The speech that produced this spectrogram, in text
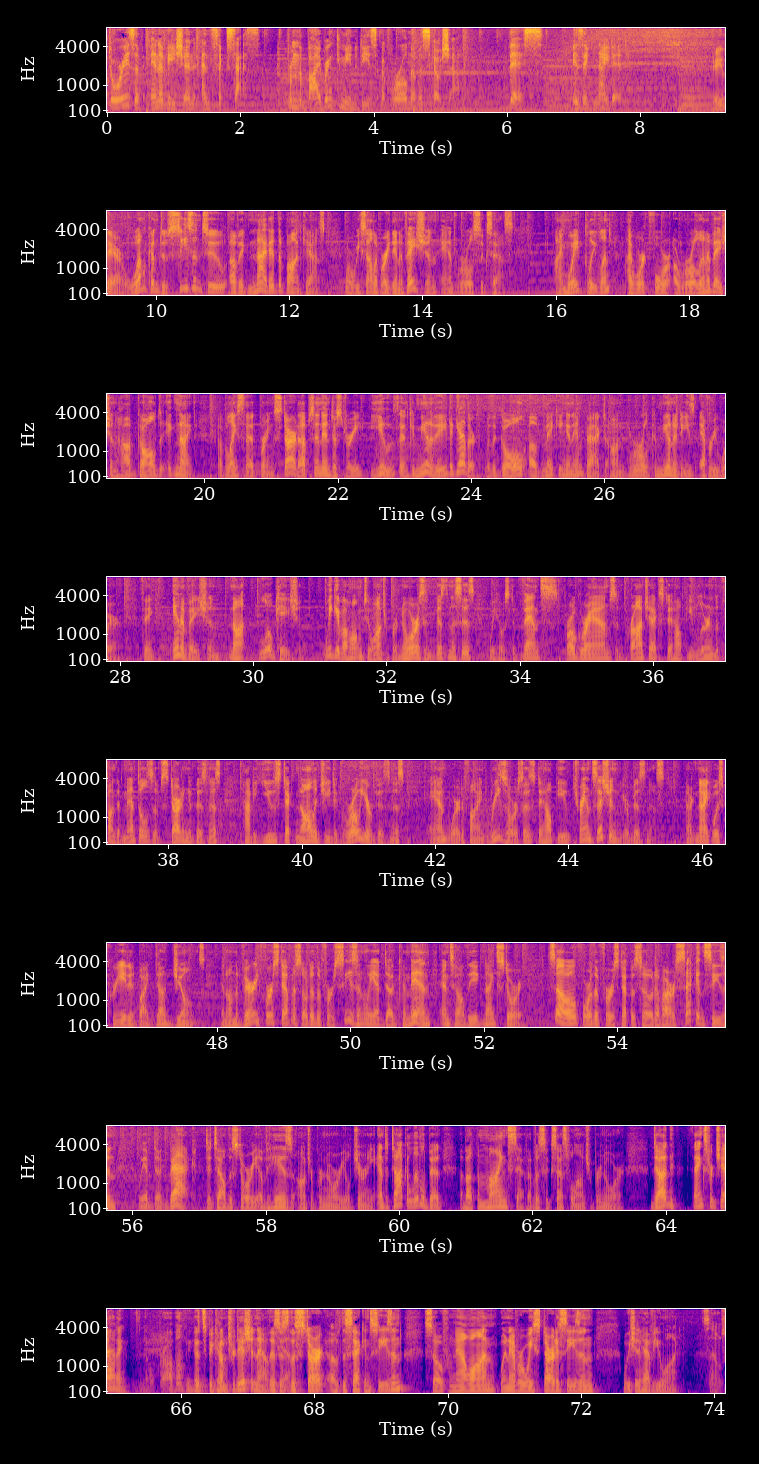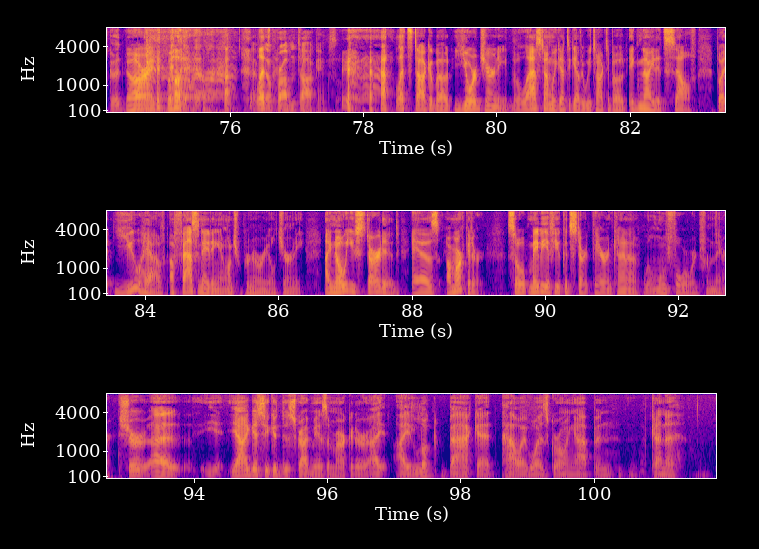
Stories of innovation and success from the vibrant communities of rural Nova Scotia. This is Ignited. Hey there, welcome to season two of Ignited the podcast, where we celebrate innovation and rural success. I'm Wade Cleveland. I work for a rural innovation hub called Ignite, a place that brings startups and industry, youth, and community together with the goal of making an impact on rural communities everywhere. Think innovation, not location. We give a home to entrepreneurs and businesses. We host events, programs, and projects to help you learn the fundamentals of starting a business, how to use technology to grow your business, and where to find resources to help you transition your business. Now, Ignite was created by Doug Jones, and on the very first episode of the first season, we had Doug come in and tell the Ignite story. So, for the first episode of our second season, we have Doug back to tell the story of his entrepreneurial journey and to talk a little bit about the mindset of a successful entrepreneur. Doug, thanks for chatting. No problem. It's become tradition now. This is the start of the second season. So, from now on, whenever we start a season, we should have you on. Sounds good. All right. Well, I have let's- no problem talking. So. let's talk about your journey. The last time we got together, we talked about Ignite itself, but you have a fascinating entrepreneurial journey. I know you started as a marketer. So maybe if you could start there and kind of we'll move forward from there. Sure. Uh, yeah, I guess you could describe me as a marketer. I, I look back at how I was growing up and kind of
